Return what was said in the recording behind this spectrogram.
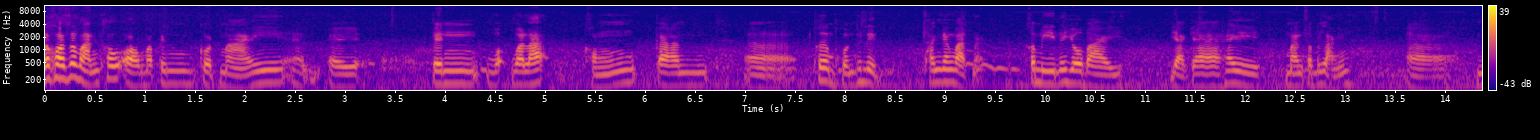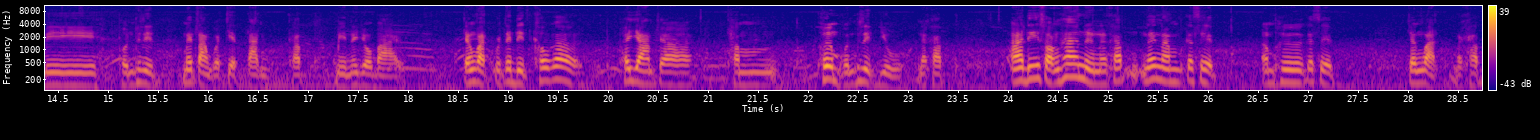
นครสวรรค์เขาออกมาเป็นกฎหมายเอ่อเอ่อเป็นววาระของการเอ่อเพิ่มผลผลิตทั้งจังหวัดนะเขามีนโยบายอยากจะให้มันสำปะหลังเอ่อ มีผลผลิตไม่ต่ำกว่า 7 ตันครับ มีนโยบาย จังหวัดอุตรดิตถ์เขาก็พยายามจะทำเพิ่มผลผลิตอยู่นะครับ RD 251นะครับ แนะนำเกษตรอำเภอเกษตรจังหวัดนะครับ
